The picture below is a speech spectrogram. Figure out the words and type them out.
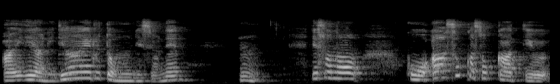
アイデアに出会えると思うんですよね。うん。で、その、こう、あ、そっかそっかっていう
